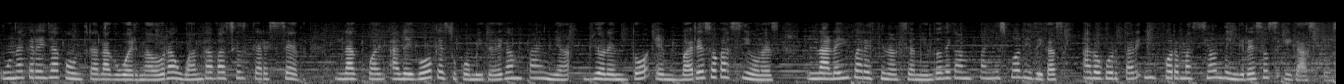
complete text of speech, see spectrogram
una querella contra la gobernadora Wanda Vázquez Garcet, la cual alegó que su comité de campaña violentó en varias ocasiones la ley para el financiamiento de campañas políticas al ocultar información de ingresos y gastos.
